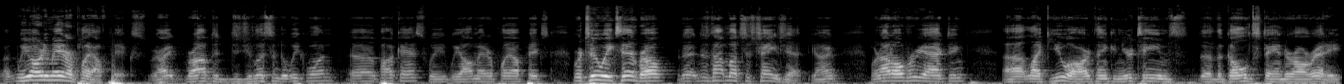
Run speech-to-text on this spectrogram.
We already made our playoff picks, right? Rob, did, did you listen to week one uh, podcast? We, we all made our playoff picks. We're two weeks in, bro. There's not much has changed yet. Right? We're not overreacting uh, like you are, thinking your team's the, the gold standard already.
